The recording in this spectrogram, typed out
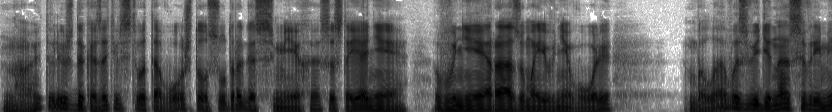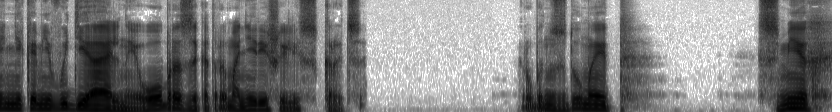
Но это лишь доказательство того, что судорога смеха, состояние вне разума и вне воли — была возведена современниками в идеальный образ, за которым они решили скрыться. Рубенс думает, смех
